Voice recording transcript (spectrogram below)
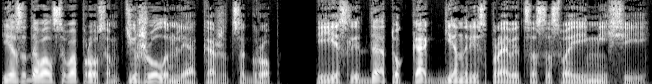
Я задавался вопросом, тяжелым ли окажется гроб. И если да, то как Генри справится со своей миссией?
